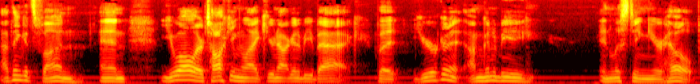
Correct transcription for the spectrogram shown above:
I think it's fun, and you all are talking like you're not going to be back, but you're gonna. I'm going to be enlisting your help.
